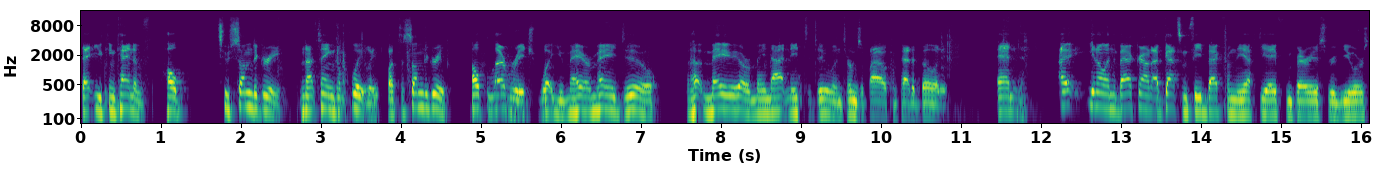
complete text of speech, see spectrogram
that you can kind of help to some degree. I'm not saying completely, but to some degree, help leverage what you may or may do, uh, may or may not need to do in terms of biocompatibility. And I, you know, in the background, I've got some feedback from the FDA from various reviewers,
